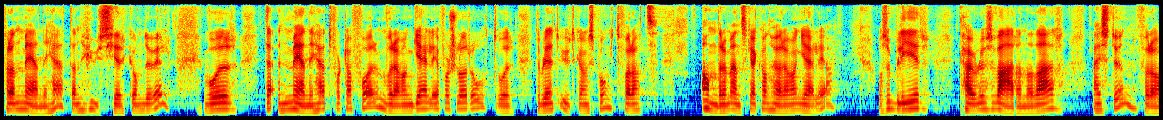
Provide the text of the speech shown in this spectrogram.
for en menighet, en huskirke om du vil, hvor en menighet får ta form, hvor evangeliet får slå rot, hvor det blir et utgangspunkt for at andre mennesker kan høre evangeliet. Og så blir Paulus værende der ei stund for å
